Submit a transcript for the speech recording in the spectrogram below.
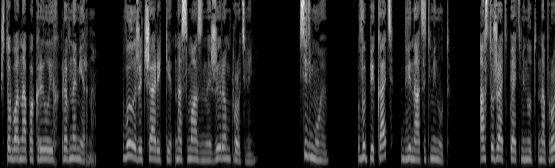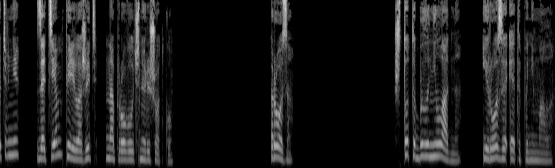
чтобы она покрыла их равномерно. Выложить шарики на смазанный жиром противень. Седьмое. Выпекать 12 минут. Остужать 5 минут на противне, затем переложить на проволочную решетку. Роза. Что-то было неладно, и Роза это понимала.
